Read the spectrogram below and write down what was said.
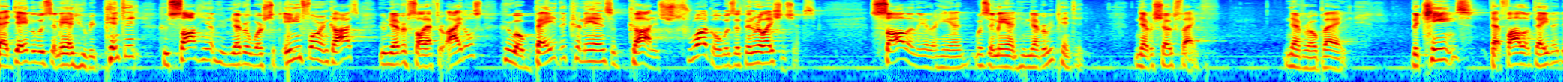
that David was a man who repented, who sought him, who never worshiped any foreign gods, who never sought after idols, who obeyed the commands of God. His struggle was within relationships. Saul, on the other hand, was a man who never repented, never showed faith, never obeyed. The kings that followed David,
